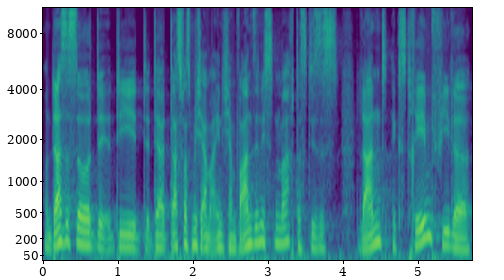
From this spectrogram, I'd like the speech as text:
Und das ist so die, die, der, das, was mich am, eigentlich am wahnsinnigsten macht, dass dieses Land extrem viele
